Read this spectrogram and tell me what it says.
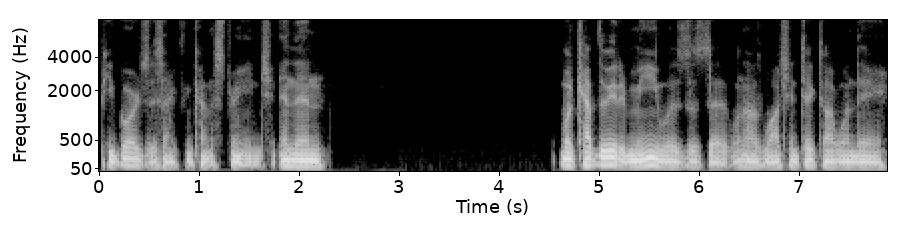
people are just acting kind of strange and then what captivated me was is that when i was watching tiktok one day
